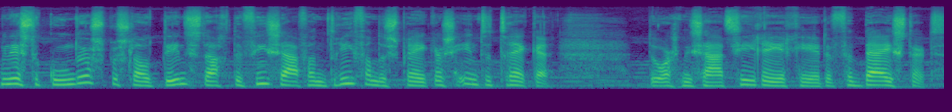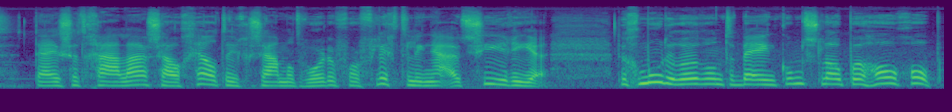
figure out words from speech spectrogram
Minister Koenders besloot dinsdag de visa van drie van de sprekers in te trekken. De organisatie reageerde verbijsterd. Tijdens het gala zou geld ingezameld worden voor vluchtelingen uit Syrië. De gemoederen rond de bijeenkomst lopen hoog op.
